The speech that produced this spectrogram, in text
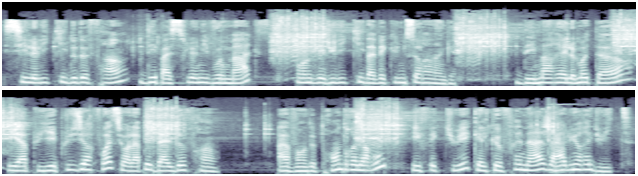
Si le liquide de frein dépasse le niveau max, enlevez du liquide avec une seringue. Démarrez le moteur et appuyez plusieurs fois sur la pédale de frein. Avant de prendre la route, effectuez quelques freinages à allure réduite.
